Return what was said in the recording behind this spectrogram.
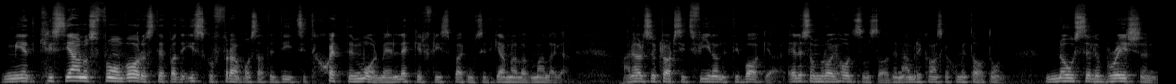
Med Cristianos frånvaro steppade Isco fram och satte dit sitt sjätte mål med en läcker frispark mot sitt gamla lag Malaga. Han höll såklart sitt firande tillbaka. Eller som Roy Hodgson sa, den amerikanska kommentatorn. No celebration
